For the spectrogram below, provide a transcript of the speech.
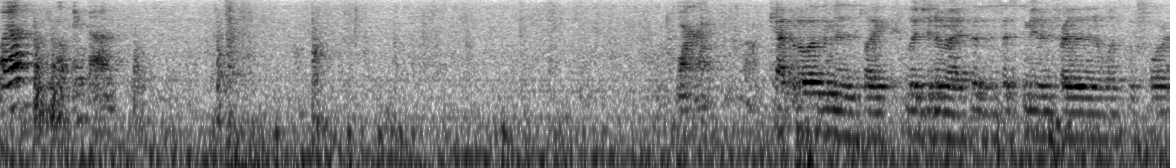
What else can people think of? Yeah. Capitalism is like legitimized as a system even further than it was before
